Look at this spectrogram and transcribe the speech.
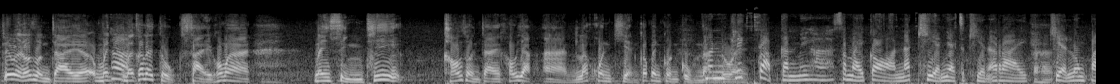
ที่วัยรุ่นสนใจอะมันค่ะ มันก็เลยถูกใส่เข้ามาในสิ่งที่เขาสนใจเขาอยากอ่าน และคนเขียนก็เป็นคนกลุ่มนั้มันนด้วพย ลิกกลับกันไหมคะ สมัยก่อนนักเขียนอยากจะเขียนอะไร อ่าฮะเขียนลงไป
